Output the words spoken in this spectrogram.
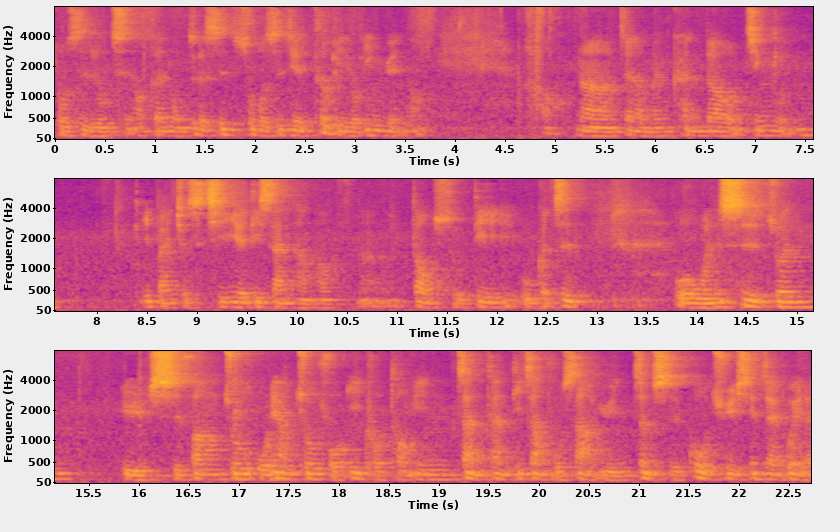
都是如此哦，跟我们这个世娑婆世界特别有因缘哦。好，那再来我们看到经文。一百九十七页第三行哈，嗯，倒数第五个字，我闻世尊与十方诸无量诸佛异口同音赞叹地藏菩萨云：证实过去、现在、未来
